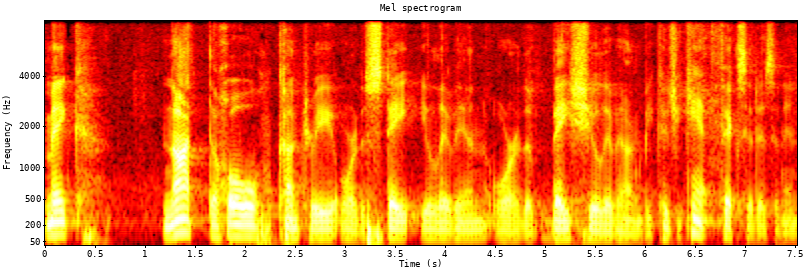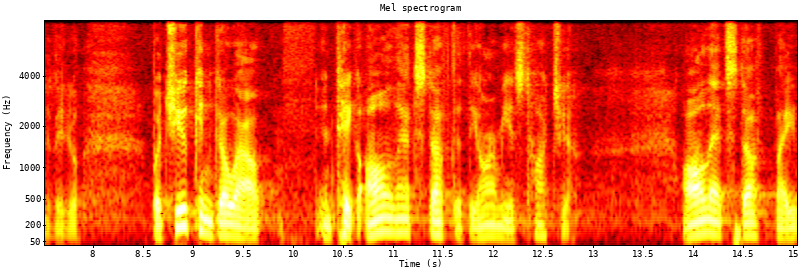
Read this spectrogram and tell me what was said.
make not the whole country or the state you live in or the base you live on, because you can't fix it as an individual. But you can go out and take all that stuff that the Army has taught you, all that stuff by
